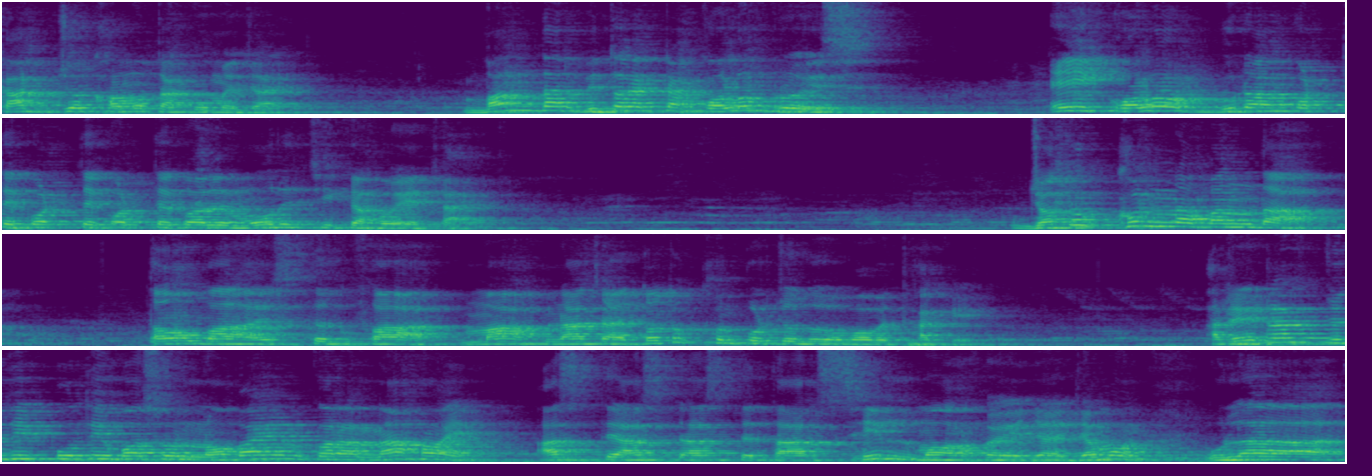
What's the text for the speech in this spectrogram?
কার্যক্ষমতা কমে যায়। বান্দার ভিতরে একটা কলব রয়েছে। এই কলব গুণা করতে করতে করতে, করে মরিচিকা হয়ে যায়। যতক্ষণ না বান্দা তাও বা ইস্তেগফার মাপ না চায়, ততক্ষণ পর্যন্ত ওভাবে থাকে। আর এটা যদি প্রতি বছর নবায়ন করা না হয় আস্তে আস্তে আস্তে তার সিল মর হয়ে যায়। যেমন উলা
